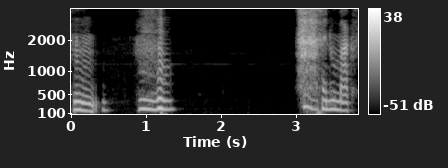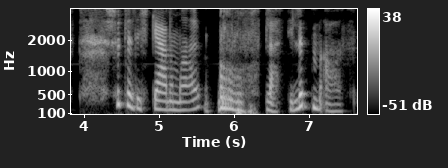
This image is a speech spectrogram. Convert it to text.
Hm. Wenn du magst, schüttel dich gerne mal, blass die Lippen aus.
